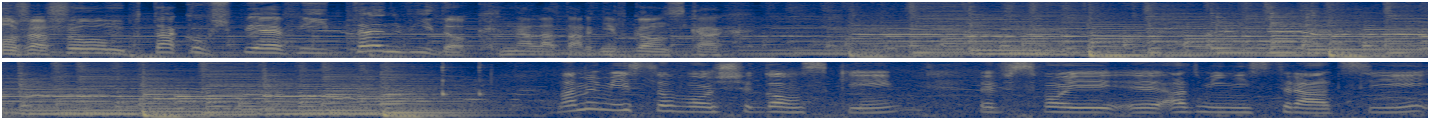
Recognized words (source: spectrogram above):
Morza szum, ptaków śpiew i ten widok na latarnie w gąskach. Mamy miejscowość Gąski w swojej e, administracji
